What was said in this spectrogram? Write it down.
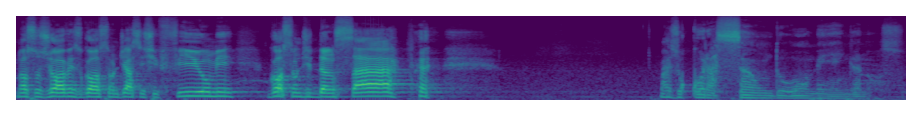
Nossos jovens gostam de assistir filme, gostam de dançar, mas o coração do homem é enganoso.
